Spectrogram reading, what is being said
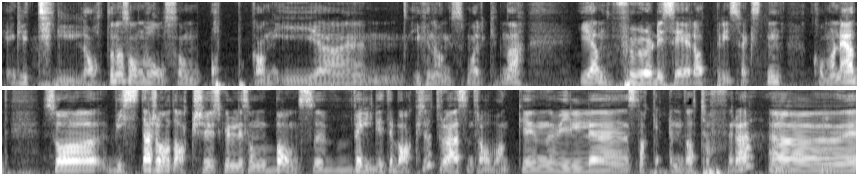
egentlig tillate noe sånn voldsom oppgang i, uh, i finansmarkedene igjen, før de ser at prisveksten kommer ned. Så hvis det er sånn at aksjer skulle liksom bounce veldig tilbake, så tror jeg sentralbanken vil uh, snakke enda tøffere. Uh,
